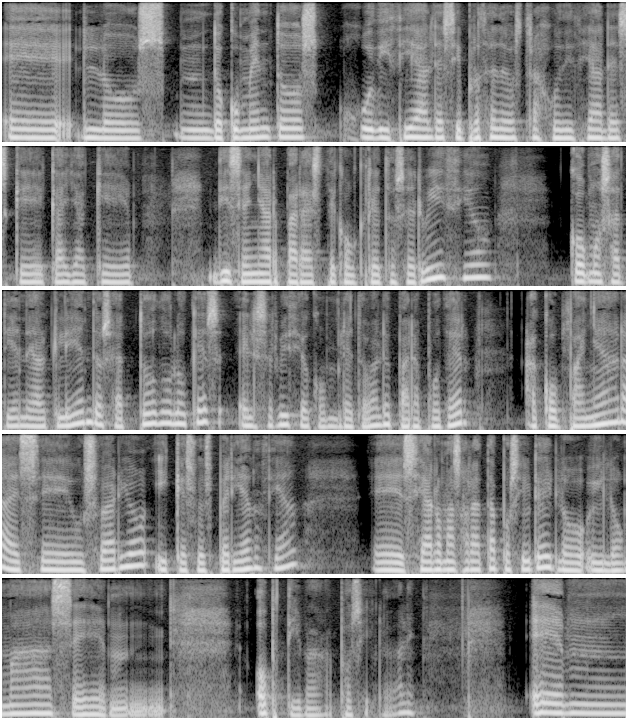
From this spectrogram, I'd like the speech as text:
eh, los documentos judiciales y procedimientos extrajudiciales que, haya que diseñar para este concreto servicio, cómo se atiende al cliente, o sea, todo lo que es el servicio completo, ¿vale? Para poder acompañar a ese usuario y que su experiencia eh, sea lo más grata posible y lo, y lo más em, óptima posible, ¿vale? Em,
